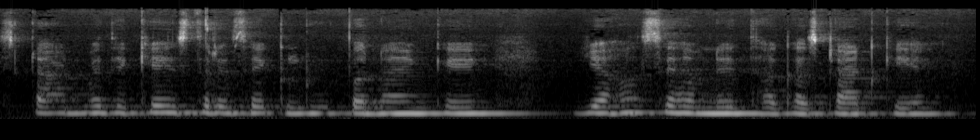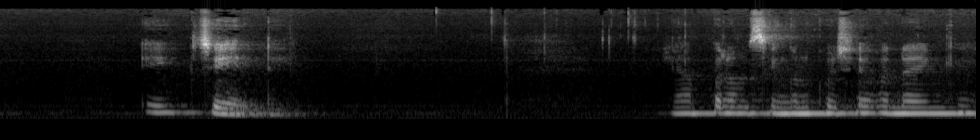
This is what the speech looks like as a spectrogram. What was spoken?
स्टार्ट में देखिए, इस तरह से एक लूप बनाएँगे। यहाँ से हमने धागा स्टार्ट किया। एक चेन ली यहाँ पर हम सिंगल क्रोशे बनाएँगे।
